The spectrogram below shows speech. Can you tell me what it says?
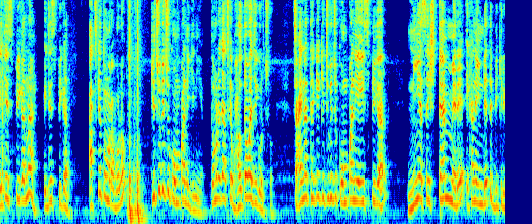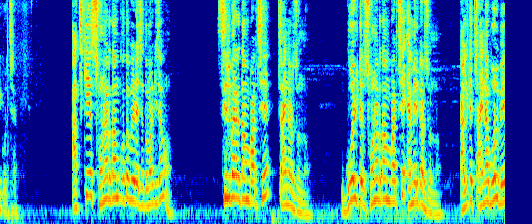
এই যে স্পিকার না, এই যে স্পিকার আজকে তোমরা বলো, কিছু কিছু কোম্পানিকে নিয়ে, তোমরা যে আজকে ভাউতাবাজি করছ চায়না থেকে কিছু কিছু কোম্পানি এই স্পিকার নিয়ে সেই স্ট্যাম্প মেরে এখানে ইন্ডিয়াতে বিক্রি করছে। আজকে সোনার দাম কত বেড়েছে তোমরা কি জানো? সিলভারের দাম বাড়ছে চায়নার জন্য। গোল্ডের সোনার দাম বাড়ছে আমেরিকার জন্য। কালকে চায়না বলবে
